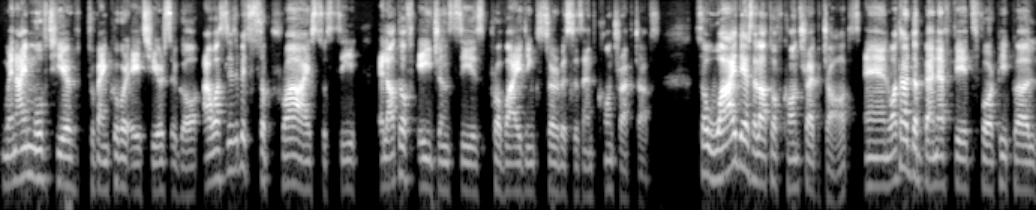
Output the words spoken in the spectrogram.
when I moved here to Vancouver eight years ago, I was a little bit surprised to see a lot of agencies providing services and contract jobs. So why there's a lot of contract jobs and what are the benefits for people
